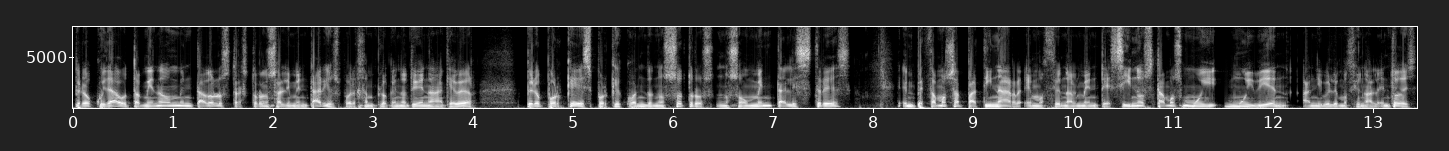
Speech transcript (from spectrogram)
pero cuidado, también han aumentado los trastornos alimentarios, por ejemplo, que no tienen nada que ver. ¿Pero por qué? Es porque cuando nosotros nos aumenta el estrés, empezamos a patinar emocionalmente, si no estamos muy, muy bien a nivel emocional. Entonces,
